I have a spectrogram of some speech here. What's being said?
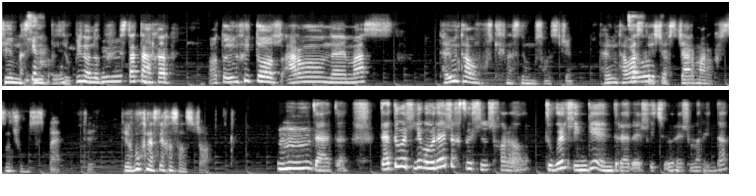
тийм насны билүү. Би нөгөө стата харахаар одоо ерөнхийдөө бол 18-аас 55 хүртэлх насны хүмүүс сонсож байна. 55-аас дээш бас 60 мар гарсан ч хүмүүс байна. Тий. Тэр бүх насныхан сонсож байгаа. Мм за за. За тэгвэл нэг уриалах зүйл нь болохоор зүгээр л энгийн амьдраарай л гэж уриалмаар юм да.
